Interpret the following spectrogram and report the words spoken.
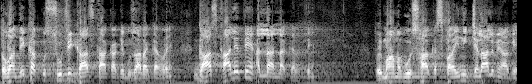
تو وہاں دیکھا کچھ صوفی گھاس کھا کھا کے گزارا کر رہے ہیں۔ گھاس کھا لیتے ہیں، اللہ اللہ کرتے ہیں۔ تو امام ابو اسحاق اسفرائنی جلال میں آگے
